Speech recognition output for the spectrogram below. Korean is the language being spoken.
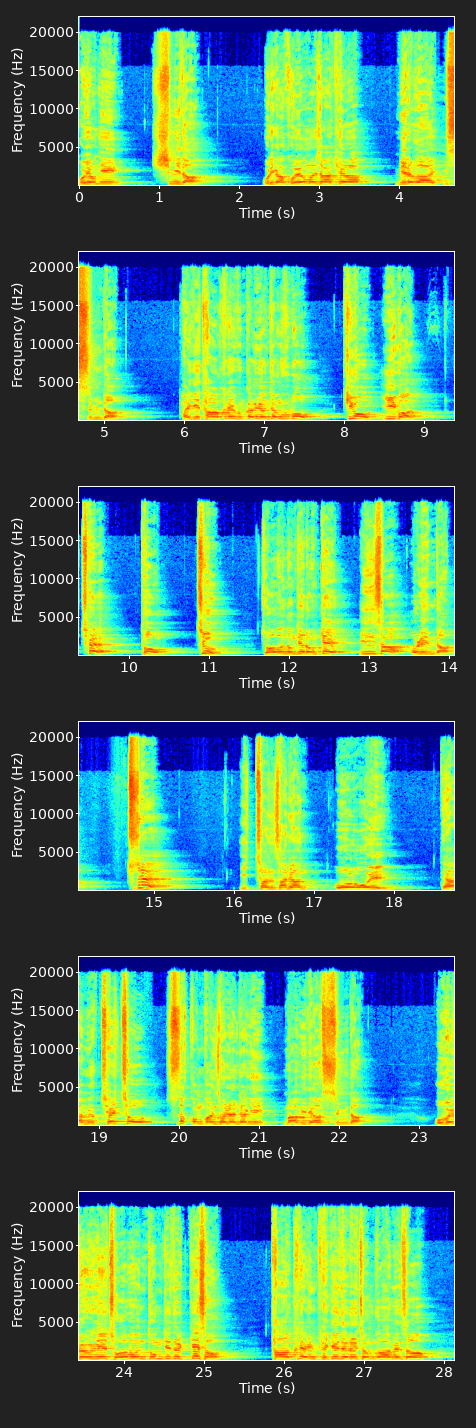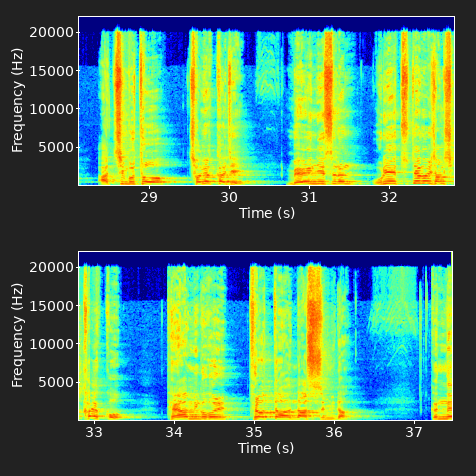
고용이 힘이다. 우리가 고용을 장악해야 미래가 있습니다. 발기 타워크레 분과위원장 후보 기호 2번 최동주 조합원 동지 여러분께 인사 올립니다. 주제 2004년 5월 5일 대한민국 최초 수도권 건설 현장이 마비되었습니다. 500명의 조합원 동지들께서 타크레인 100여 대를 점거하면서 아침부터 저녁까지 메인 뉴스는 우리의 투쟁을 장식하였고 대한민국을 들었다 놨습니다. 끝내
